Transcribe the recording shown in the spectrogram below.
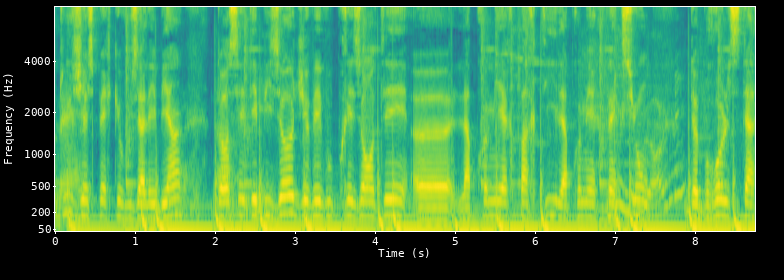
Tous, j'espère que vous allez bien. Dans cet épisode, je vais vous présenter euh, la première partie, la première version de Brawl Star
